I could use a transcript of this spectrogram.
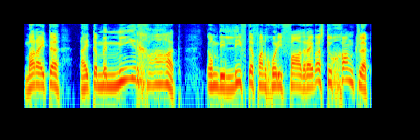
maar hy het 'n hy het 'n manier gehad om die liefde van God die Vader. Hy was toeganklik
